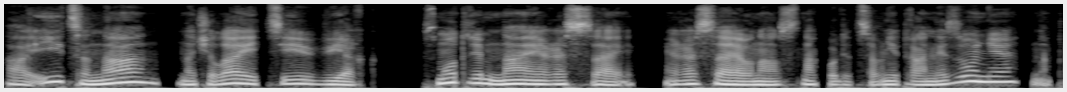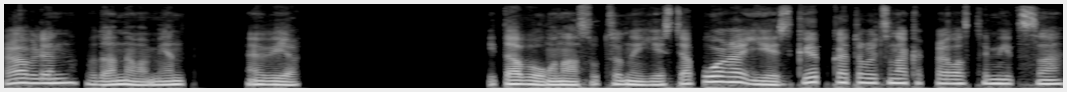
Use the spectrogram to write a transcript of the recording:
А, и цена начала идти вверх. Смотрим на RSI. RSI у нас находится в нейтральной зоне, направлен в данный момент вверх. Итого у нас у цены есть опора, есть гэп, который цена, как правило, стремится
